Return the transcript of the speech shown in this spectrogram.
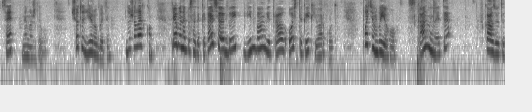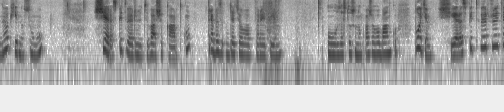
це неможливо. Що тоді робити? Дуже легко. Треба написати китайцю, аби він вам відправив ось такий QR-код. Потім ви його скануєте, вказуєте необхідну суму, ще раз підтверджуєте вашу картку. Треба для цього перейти у застосунок вашого банку. Потім ще раз підтверджуєте,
